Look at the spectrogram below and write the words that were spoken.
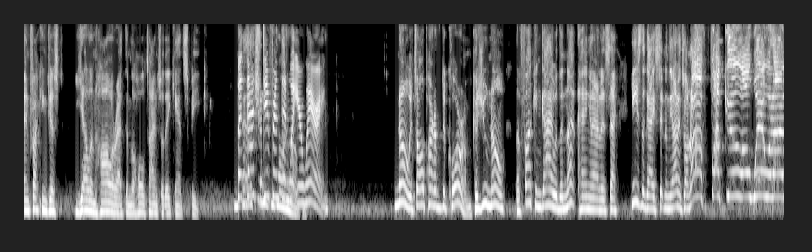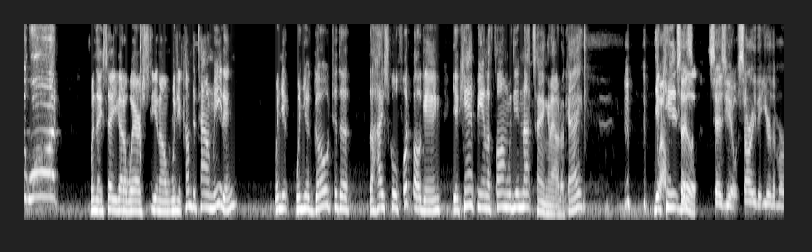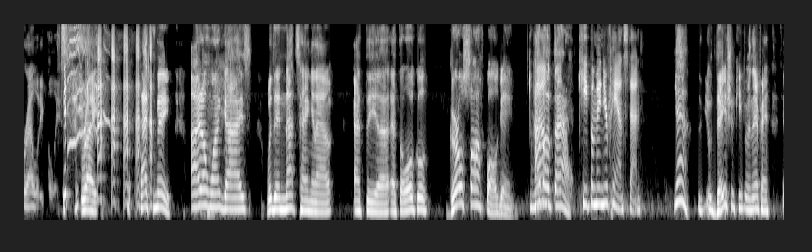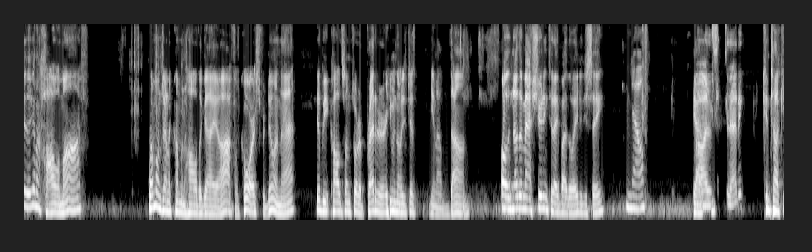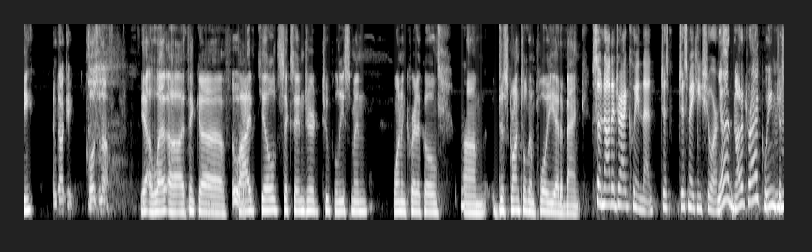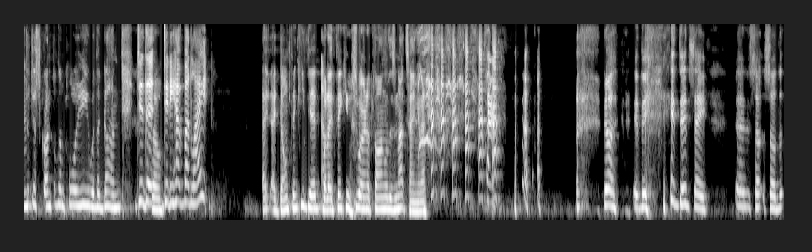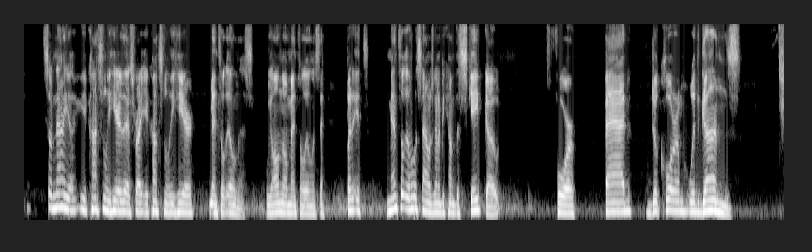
and fucking just yell and holler at them the whole time so they can't speak. But That that's shouldn't different than what on. you're wearing. No, it's all part of decorum because you know the fucking guy with the nut hanging out of his sack. He's the guy sitting in the audience going, "Oh fuck you! I'll wear what I want." When they say you got to wear, you know, when you come to town meeting, when you when you go to the the high school football game, you can't be in a thong with your nuts hanging out. Okay, you Well, can't says- do it. Says you. Sorry that you're the morality police. Right, that's me. I don't want guys with their nuts hanging out at the uh, at the local girls softball game. How about that? keep them in your pants then. Yeah, they should keep them in their pants. Yeah, they're going to haul them off. Someone's going to come and haul the guy off, of course, for doing that. He'll be called some sort of predator, even though he's just, you know, dumb. Oh, another mass shooting today, by the way. Did you see? No. Yeah, Uh, Cincinnati, Kentucky. Kentucky. Close enough. Yeah, ele- uh, I think uh, five killed, six injured, two policemen, one in critical. Um, disgruntled employee at a bank. So not a drag queen then. Just just making sure. Yeah, not a drag queen, just a disgruntled employee with a gun. Did the So- did he have Bud Light? I, I don't think he did, but I think he was wearing a thong with his nuts hanging out. no, it, it did say uh, so. So the, so now you you constantly hear this, right? You constantly hear mental illness. We all know mental illness, but it's mental illness now is going to become the scapegoat for bad decorum with guns.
